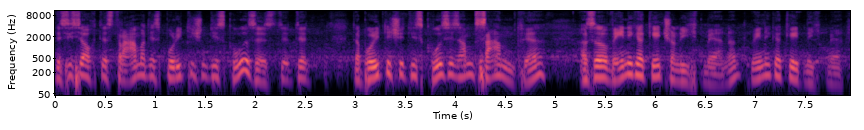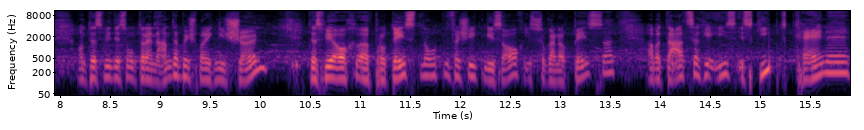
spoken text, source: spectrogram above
das ist auch das Drama des politischen Diskurses. Der, der politische Diskurs ist am Sand. Ja? Also weniger geht schon nicht mehr. Ne? Weniger geht nicht mehr. Und dass wir das untereinander besprechen, ist schön. Dass wir auch äh, Protestnoten verschicken, ist auch, ist sogar noch besser. Aber Tatsache ist, es gibt keine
